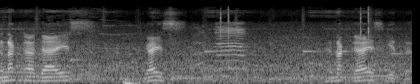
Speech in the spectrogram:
Enak nggak guys? Guys, enak guys gitu.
